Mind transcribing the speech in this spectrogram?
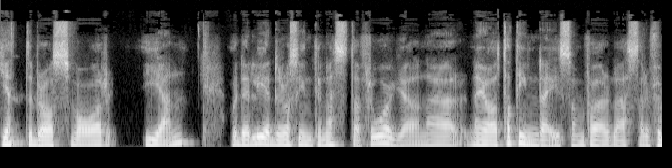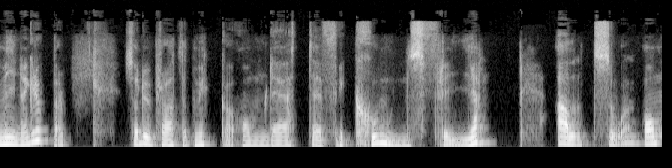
jättebra svar igen. Och det leder oss in till nästa fråga. När, när jag har tagit in dig som föreläsare för mina grupper så har du pratat mycket om det friktionsfria. Alltså mm. om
